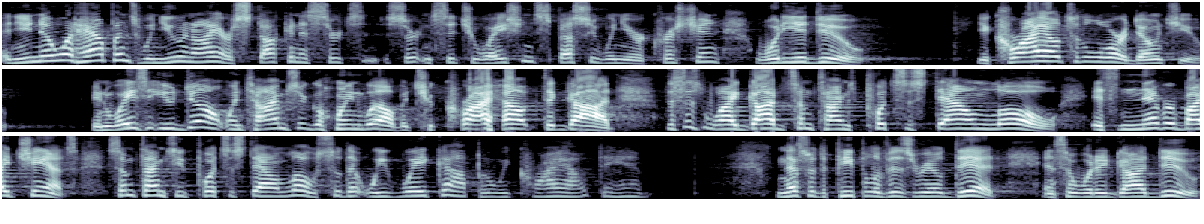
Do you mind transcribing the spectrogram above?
And you know what happens when you and I are stuck in a certain, situation, especially when you're a Christian? What do you do? You cry out to the Lord, don't you? In ways that you don't when times are going well, but you cry out to God. This is why God sometimes puts us down low. It's never by chance. Sometimes He puts us down low so that we wake up and we cry out to Him. And that's what the people of Israel did. And so, what did God do?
